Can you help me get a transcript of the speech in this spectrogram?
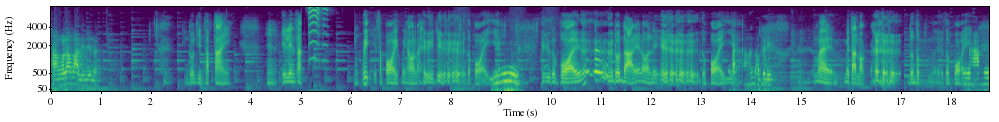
ทางมาล่าบ้านเลยน่ะโดนหินทับตายเออเอเลนสั่งเฮ้ยสปอยไม่เอาละเฮ้ยเด้อสปอยเหี้ยเออสปอยเออโดนด่าแน่นอนเลยเออสปอยเหี้ยตัดทางนั้นต่อไปดิไม่ไม่ตัดหรอก โดนสปเออสปลอยงน้ำเลย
